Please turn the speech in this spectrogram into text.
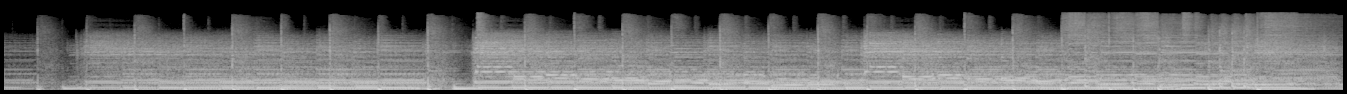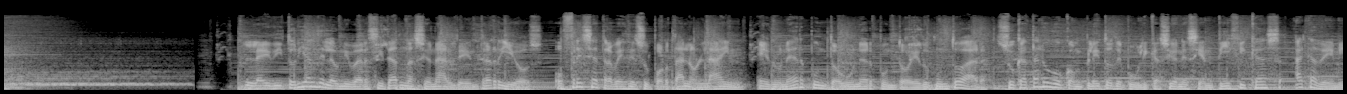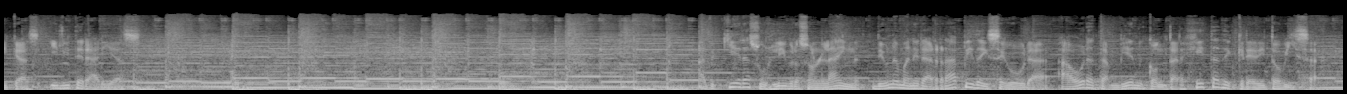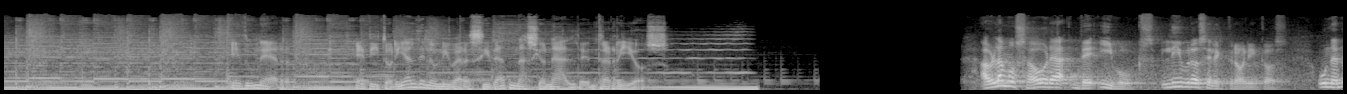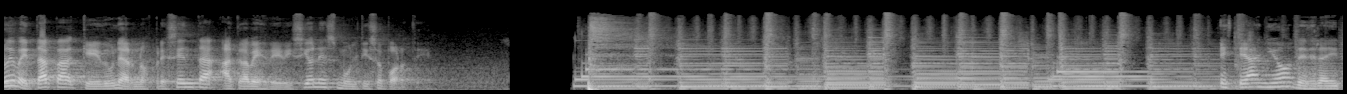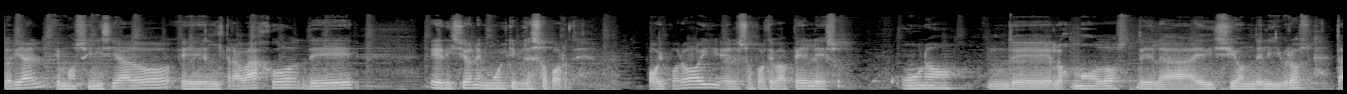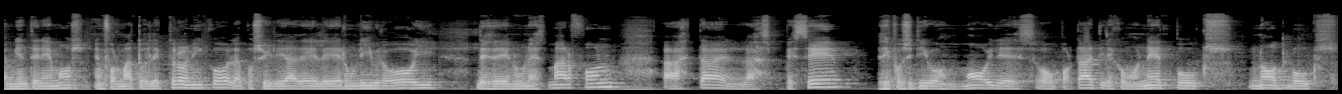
Editorial de la Universidad Nacional de Entre Ríos ofrece a través de su portal online eduner.uner.edu.ar su catálogo completo de publicaciones científicas, académicas y literarias. Adquiera sus libros online de una manera rápida y segura, ahora también con tarjeta de crédito Visa. Eduner Editorial de la Universidad Nacional de Entre Ríos. Hablamos ahora de ebooks, libros electrónicos, una nueva etapa que Eduner nos presenta a través de ediciones multisoporte. Este año, desde la editorial, hemos iniciado el trabajo de edición en múltiples soportes. Hoy por hoy el soporte papel es uno de los modos de la edición de libros. También tenemos en formato electrónico la posibilidad de leer un libro hoy desde en un smartphone hasta en las PC, dispositivos móviles o portátiles como netbooks, notebooks,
